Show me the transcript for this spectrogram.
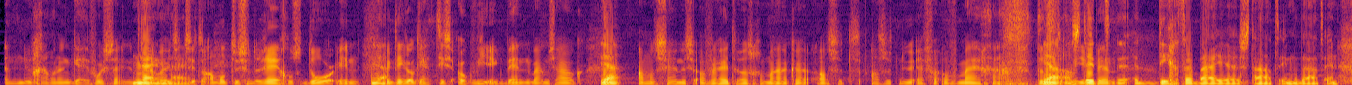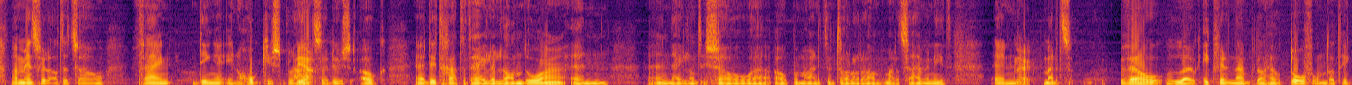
en nu gaan we een gay voorstelling. Nee, weet je. Het zit er allemaal tussen de regels door in. Ja. Maar ik denk ook, ja, het is ook wie ik ben. Waarom zou ik Ja, allemaal scènes over hetero's gaan maken als het, als het nu even over mij gaat? Dat ja als wie dit ik ben? eh, dichter bij je staat, inderdaad. En, maar mensen willen altijd zo fijn dingen in hokjes plaatsen. Dus ook, hè, dit gaat het hele land door. En Nederland is zo eh open-minded en tolerant, maar dat zijn we niet. En, Nee. Maar het wel leuk. Ik vind het namelijk dan heel tof, omdat ik,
